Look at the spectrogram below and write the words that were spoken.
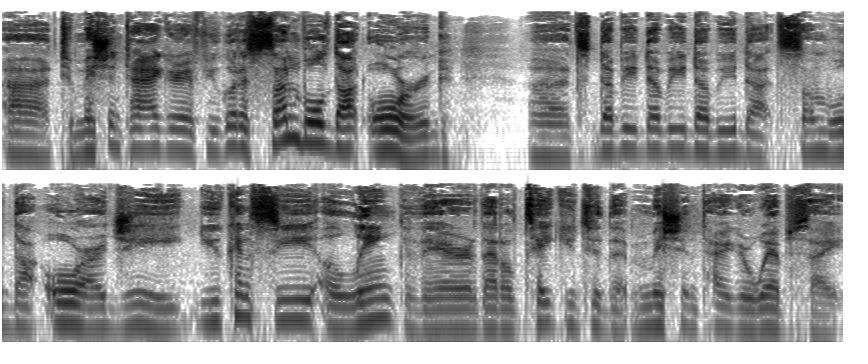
uh, to Mission Tiger if you go to sunbowl.org. Uh, it's www.sunbowl.org. You can see a link there that'll take you to the Mission Tiger website,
